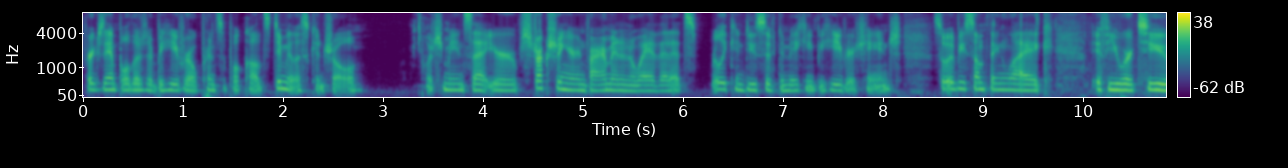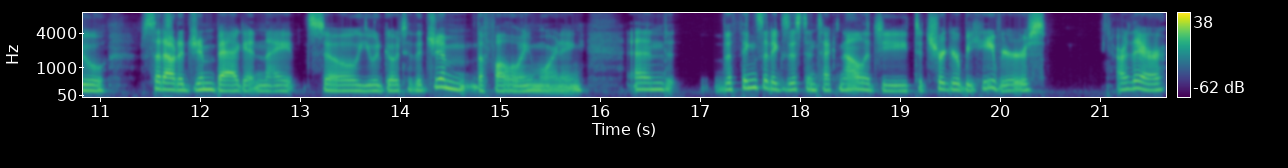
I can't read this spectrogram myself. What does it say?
for example, there's a behavioral principle called stimulus control, which means that you're structuring your environment in a way that it's really conducive to making behavior change. So it would be something like if you were to set out a gym bag at night so you would go to the gym the following morning. And the things that exist in technology to trigger behaviors are there.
